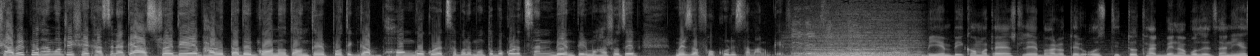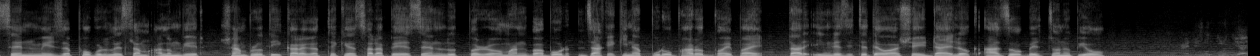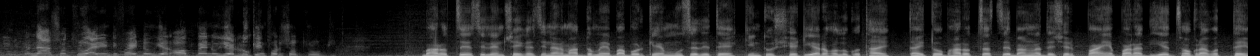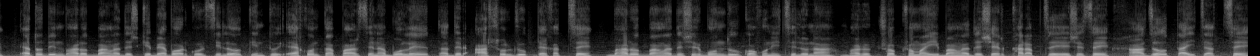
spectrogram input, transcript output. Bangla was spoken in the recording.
সাবেক প্রধানমন্ত্রী শেখ হাসিনাকে আশ্রয় দিয়ে ভারত তাদের গণতন্ত্রের প্রতিজ্ঞা ভঙ্গ করেছে বলে মন্তব্য করেছেন বিএনপির মহাসচিব মির্জা ফখরুল ইসলাম আলমগীর। বিএনপি ক্ষমতায় আসলে ভারতের অস্তিত্ব থাকবে না বলে জানিয়েছেন মির্জা ফখরুল ইসলাম আলমগীর। সম্প্রতি কারাগার থেকে ছাড়া পেয়েছেন লুৎফর রহমান বাবর যাকে কিনা পুরো ভারত ভয় পায়। তার ইংরেজিতে দেওয়া সেই ডায়লগ আজও বেশ জনপ্রিয়। না শত্রু আইডেন্টিফাইড না we are man we are looking for শত্রু ভারত চেয়েছিলেন শেখ হাসিনার মাধ্যমে বাবরকে মুছে দিতে, কিন্তু সেটি আর হলো কোথায়? তাই তো ভারত চাচ্ছে বাংলাদেশের পায়ে পাড়া দিয়ে ঝগড়া করতে। এতদিন ভারত বাংলাদেশকে ব্যবহার করছিল, কিন্তু এখন তা পারছে না বলে তাদের আসল রূপ দেখাচ্ছে। ভারত বাংলাদেশের বন্ধু কখনই ছিল না। ভারত সবসময়ই বাংলাদেশের খারাপ চেয়ে এসেছে। আজও তাই চাচ্ছে।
